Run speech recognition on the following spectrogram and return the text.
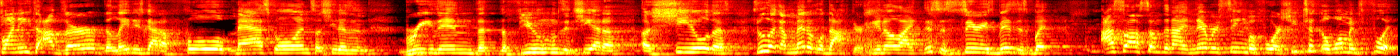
funny to observe. The lady's got a full mask on so she doesn't breathe in the, the fumes and she had a, a shield. A, she looked like a medical doctor, you know, like this is serious business. But I saw something I'd never seen before. She took a woman's foot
